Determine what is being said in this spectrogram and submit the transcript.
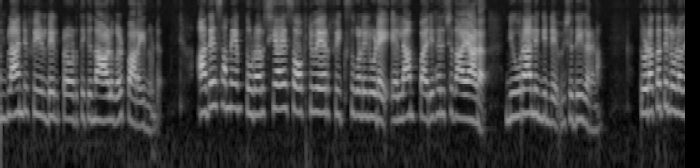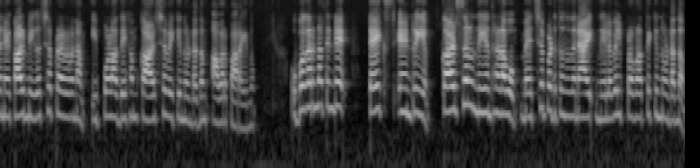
ഇംപ്ലാന്റ് ഫീൽഡിൽ പ്രവർത്തിക്കുന്ന ആളുകൾ പറയുന്നുണ്ട്. അതേസമയം തുടർച്ചയായ സോഫ്റ്റ്വെയർ ഫിക്സുകളിലൂടെ എല്ലാം പരിഹരിച്ചതായാണ് ന്യൂറാലിങ്കിന്റെ വിശദീകരണം. തുടക്കത്തിലുള്ളതിനേക്കാൾ മികച്ച പ്രകടനം ഇപ്പോൾ അദ്ദേഹം കാഴ്ചവെക്കുന്നുണ്ടെന്നും അവർ പറയുന്നു. ഉപകരണത്തിന്റെ ടെക്സ്റ്റ് എൻട്രിയും കഴ്സർ നിയന്ത്രണവും മെച്ചപ്പെടുത്തുന്നതിനായി നിലവിൽ പ്രവർത്തിക്കുന്നുണ്ടെന്നും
